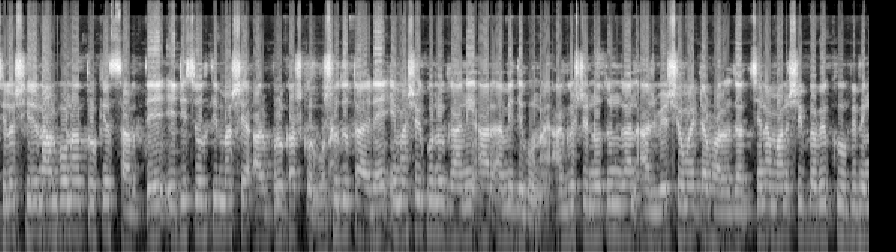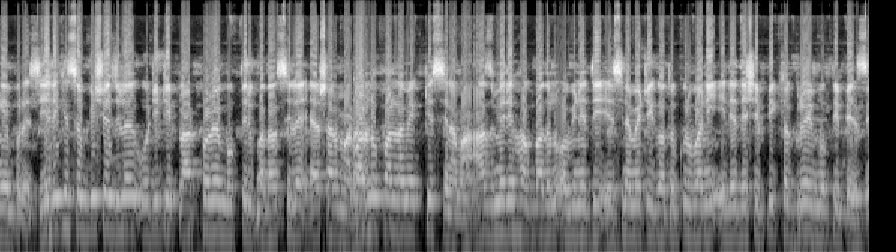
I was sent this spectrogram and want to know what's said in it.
ছিল শিরোনাম না তোকে ছাড়তে এটি চলতি মাসে আর প্রকাশ করব শুধু তাই নয় এ মাসে কোনো গানই আর আমি দেব না। আগস্টে নতুন গান আসবে সময়টা ভালো যাচ্ছে না মানসিকভাবে খুব ভেঙে পড়েছি। এদিকে চব্বিশে জুলাই ওটিটি প্ল্যাটফর্মে মুক্তির কথা ছিল এশার মার্ডার কর্ণফল নামে একটি সিনেমা। আজমেরি হক বাদন অভিনেত্রী এই সিনেমাটি গত কুরবানি ঈদে দেশে প্রেক্ষাগৃহে মুক্তি পেয়েছে।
